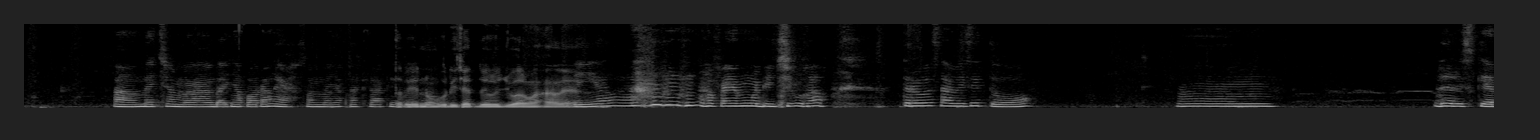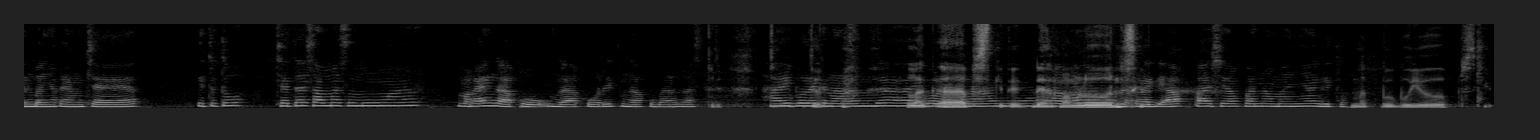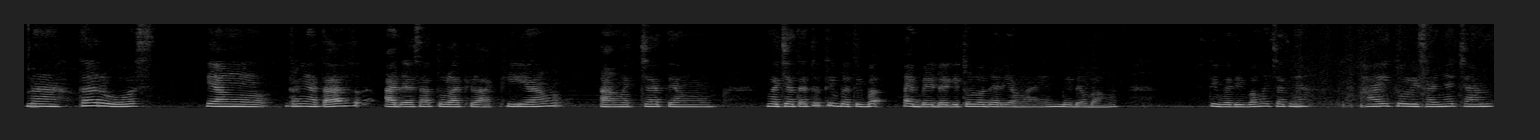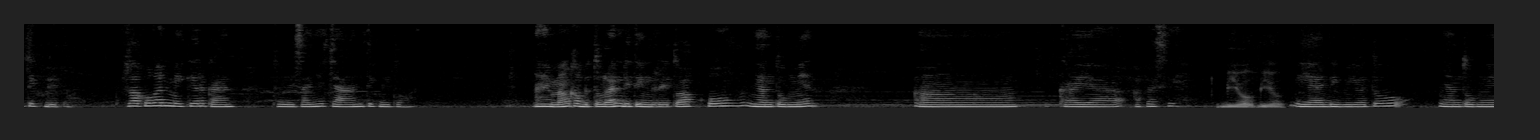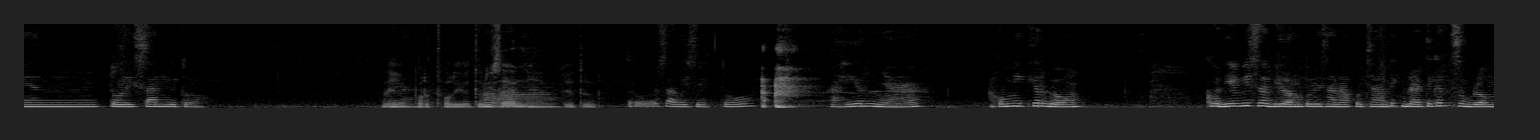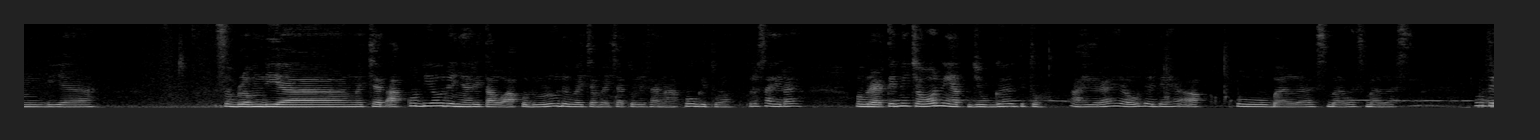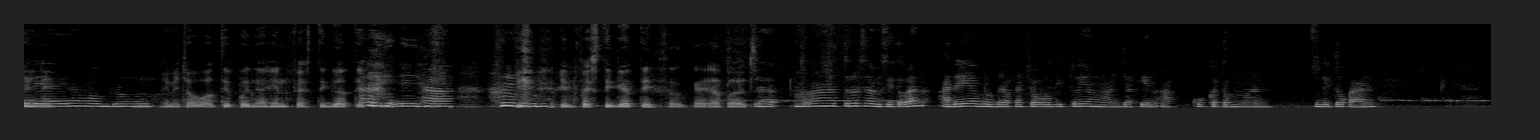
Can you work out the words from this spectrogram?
uh, match sama banyak orang ya sama banyak laki-laki. Tapi nunggu di chat dulu jual mahal ya. Iya, apa yang mau dijual? Terus habis itu, hmm, dari sekian banyak yang chat, itu tuh chatnya sama semua, makanya nggak aku nggak aku read nggak aku balas. Hai boleh kenalan nggak? Hai Like boleh apps kenalan gitu ya. Dah, Oh, mamlun. Lagi apa? Siapa namanya gitu? mat bubu yups gitu. Nah, terus yang ternyata ada satu laki-laki yang uh, ngechat yang ngechat itu tiba-tiba eh beda gitu loh dari yang lain, beda banget. Tiba-tiba ngechatnya, "Hai, tulisannya cantik" gitu. Terus aku kan mikir kan, tulisannya cantik gitu. Nah, emang kebetulan di Tinder itu aku nyantumin eh, kayak apa sih? bio bio Iya di bio tuh nyantumin tulisan gitu loh. Lihat Iya. portfolio tulisannya gitu Terus habis itu akhirnya aku mikir dong, kok dia bisa bilang tulisan aku cantik berarti kan sebelum dia sebelum dia ngechat aku dia udah nyari tahu aku dulu udah baca-baca tulisan aku gitu loh. Terus akhirnya oh berarti ini cowok niat juga gitu. Akhirnya ya udah deh aku balas balas balas. Udah Ini- deh akhirnya ngobrol. ini cowok tipenya investigatif iya. investigatif kayak apa aja heeh, terus habis itu kan ada ya beberapa cowok gitu yang ngajakin aku ketemuan gitu kan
